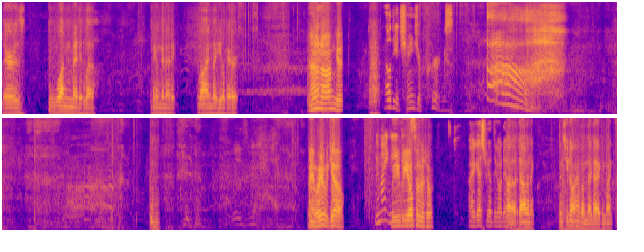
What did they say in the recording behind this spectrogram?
There is one medkit left. I think I'm gonna take mine, but he'll Eric. No, no, I'm good. how do you change your perks? Man, where do we go? We might need we these. open the door. I guess we have to go down. Uh, Dominic, since you don't have a med pack, you might be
